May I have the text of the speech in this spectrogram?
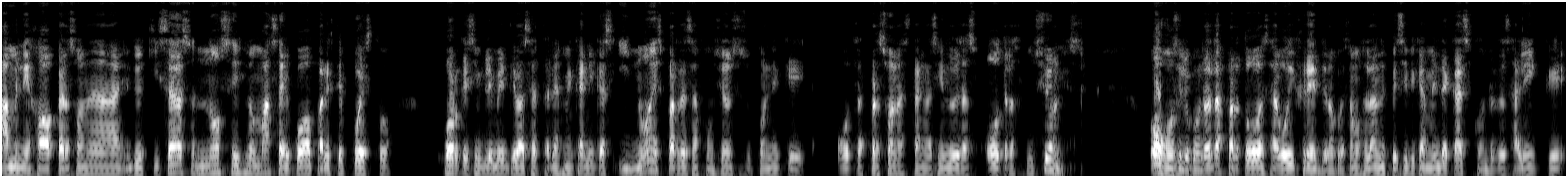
ha manejado personal, entonces quizás no sé es lo más adecuado para este puesto, porque simplemente va a hacer tareas mecánicas y no es parte de esa función. Se supone que otras personas están haciendo esas otras funciones. Ojo, si lo contratas para todo es algo diferente, ¿no? Porque estamos hablando específicamente acá si contratas a alguien que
